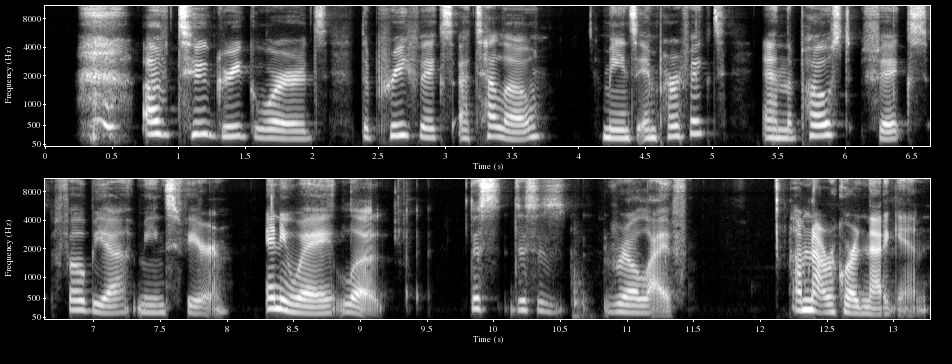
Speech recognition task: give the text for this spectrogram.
of two Greek words. The prefix atelo means imperfect, and the postfix phobia means fear. Anyway, look, this this is real life. I'm not recording that again.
